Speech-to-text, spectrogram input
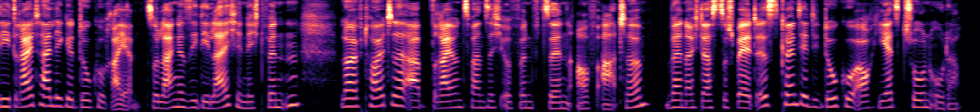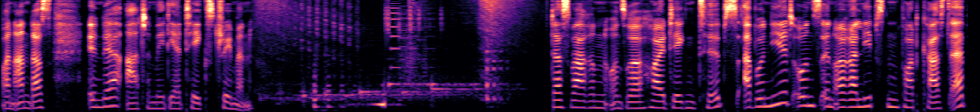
Die dreiteilige Doku-Reihe Solange Sie die Leiche nicht finden, läuft heute ab 23.15 Uhr auf Arte. Wenn euch das zu spät ist, könnt ihr die Doku auch jetzt schon oder wann anders in der Arte-Mediathek streamen. Das waren unsere heutigen Tipps. Abonniert uns in eurer liebsten Podcast-App,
